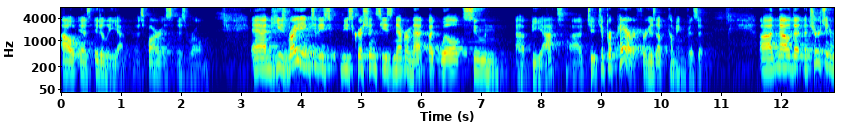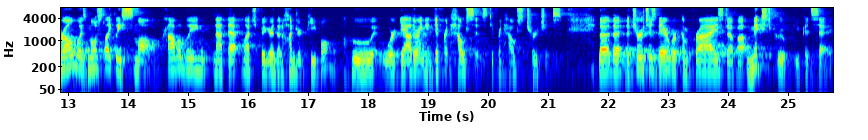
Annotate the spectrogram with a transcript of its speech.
out as Italy yet, as far as, as Rome. And he's writing to these, these Christians he's never met but will soon uh, be at uh, to, to prepare for his upcoming visit. Uh, now, the, the church in Rome was most likely small, probably not that much bigger than 100 people who were gathering in different houses, different house churches. The, the, the churches there were comprised of a mixed group, you could say.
